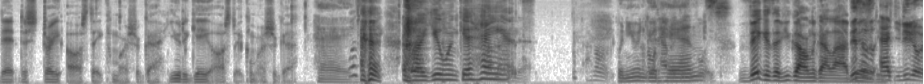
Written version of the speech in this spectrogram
That the straight Allstate commercial guy. You the gay Allstate commercial guy. Hey. What's? Are you in good I'm not in hands? That. I don't. when you're in good have a deep hands. voice. Vic is if you got only got liability. This liability. is actually you know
